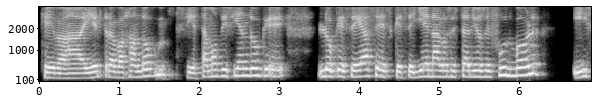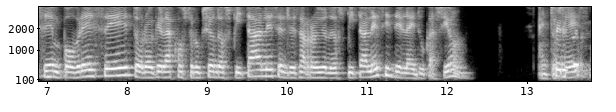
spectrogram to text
que va a ir trabajando. Si estamos diciendo que lo que se hace es que se llenan los estadios de fútbol y se empobrece todo lo que es la construcción de hospitales, el desarrollo de hospitales y de la educación. Pero- Entonces,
